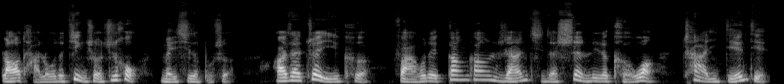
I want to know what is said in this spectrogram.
老塔罗的劲射之后梅西的补射。而在这一刻，法国队刚刚燃起的胜利的渴望，差一点点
